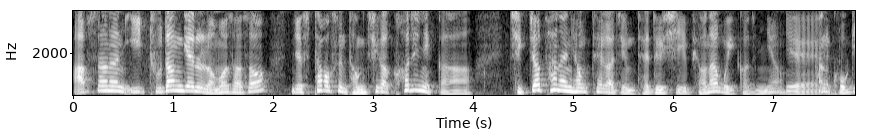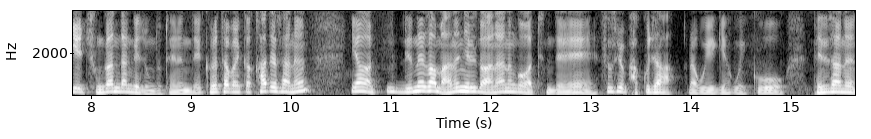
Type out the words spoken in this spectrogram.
앞서는 이 두 단계를 넘어서서 이제 스타벅스는 덩치가 커지니까 직접 하는 형태가 지금 되듯이 변하고 있거든요. 예. 한 거기에 중간 단계 정도 되는데 그렇다 보니까 카드사는 야 너네가 많은 일도 안 하는 것 같은데 수수료 바꾸자라고 얘기하고 있고 벤사는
